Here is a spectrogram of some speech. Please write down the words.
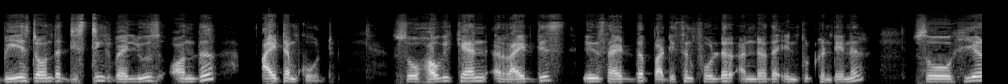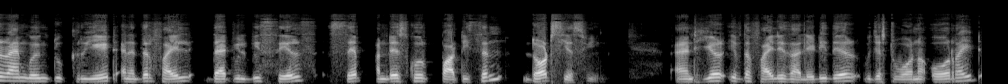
based on the distinct values on the item code. So how we can write this inside the partition folder under the input container. So here I'm going to create another file that will be sales sep underscore partition dot csv. And here if the file is already there, we just wanna override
